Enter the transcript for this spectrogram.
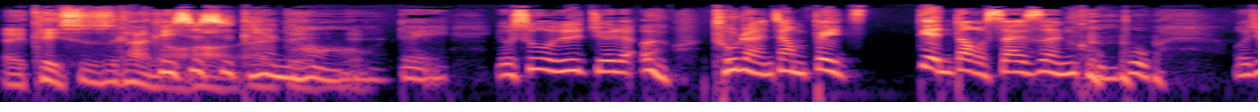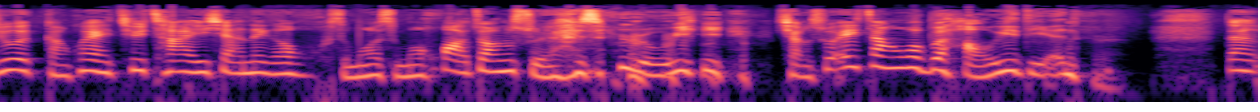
哎，可以试试看哦，可以试试看哦。对，有时候我就觉得，哦，突然这样被电到，实在是很恐怖，我就会赶快去擦一下那个什么什么化妆水还是乳液，想说，哎，这样会不会好一点？但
